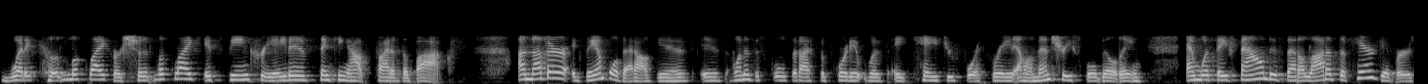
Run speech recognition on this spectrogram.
what it could look like or should look like, it's being creative, thinking outside of the box. Another example that I'll give is one of the schools that I supported was a K through fourth grade elementary school building. And what they found is that a lot of the caregivers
